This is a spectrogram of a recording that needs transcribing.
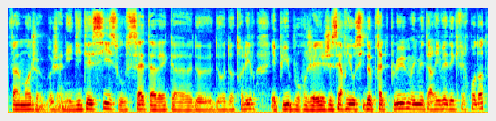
Enfin, moi, j'en ai édité 6 ou 7 avec euh, d'autres livres. Et puis, j'ai servi aussi de prête-plume. Il m'est arrivé d'écrire pour d'autres.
